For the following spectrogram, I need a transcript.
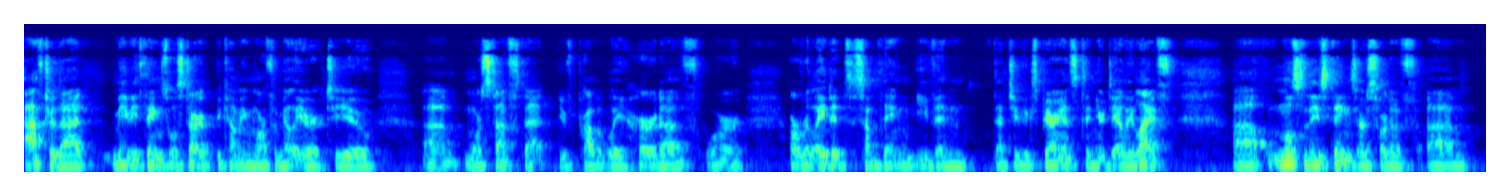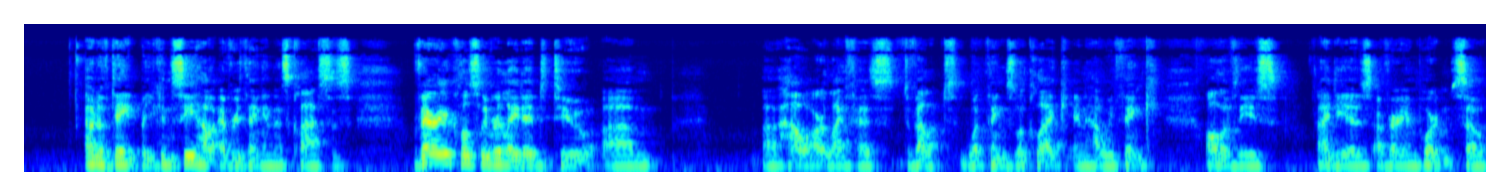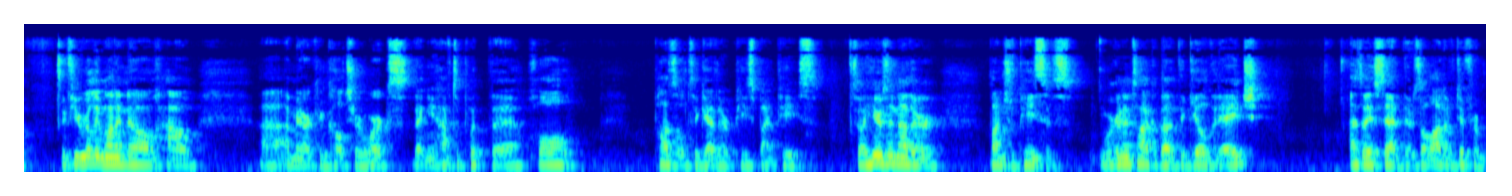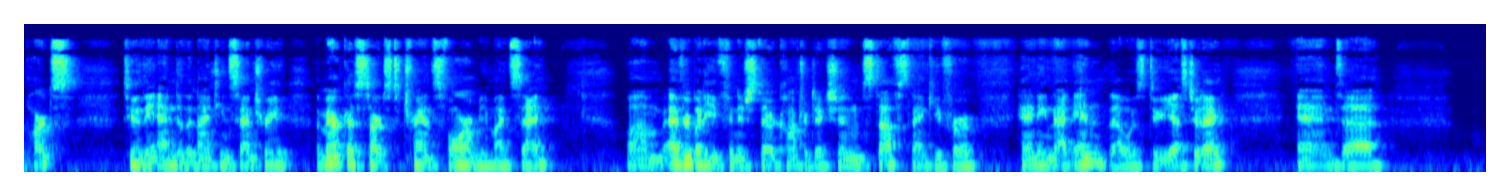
after that, maybe things will start becoming more familiar to you, um, more stuff that you've probably heard of or are related to something even that you've experienced in your daily life. Uh, most of these things are sort of um, out of date, but you can see how everything in this class is very closely related to um, uh, how our life has developed, what things look like, and how we think. All of these ideas are very important. So, if you really want to know how uh, American culture works, then you have to put the whole puzzle together piece by piece. So, here's another bunch of pieces. We're going to talk about the Gilded Age. As I said, there's a lot of different parts to the end of the 19th century. America starts to transform, you might say. Um, everybody finished their contradiction stuffs. Thank you for handing that in. That was due yesterday. And uh,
